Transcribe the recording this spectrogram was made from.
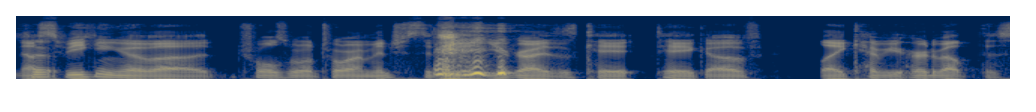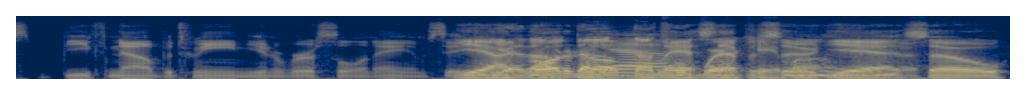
Now, speaking of uh, Trolls World Tour, I'm interested in your guys' take of like, have you heard about this beef now between Universal and AMC? Yeah, Yeah, I that- brought it that- up that's last where it came episode. Yeah, Yeah. so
